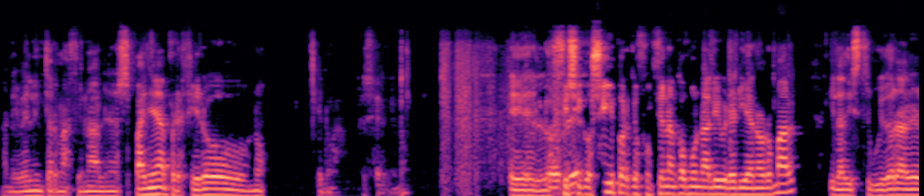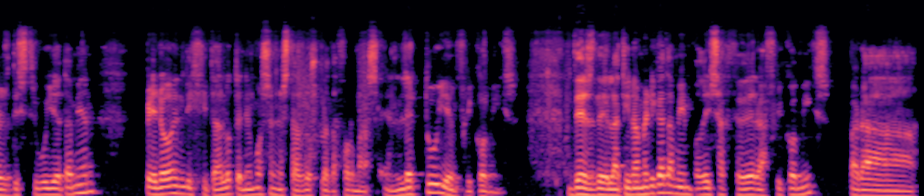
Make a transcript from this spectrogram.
a nivel internacional. En España prefiero no, que no, que no. Eh, los pues físicos sí, porque funcionan como una librería normal y la distribuidora les distribuye también, pero en digital lo tenemos en estas dos plataformas, en Lectu y en FreeComics. Desde Latinoamérica también podéis acceder a FreeComics para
